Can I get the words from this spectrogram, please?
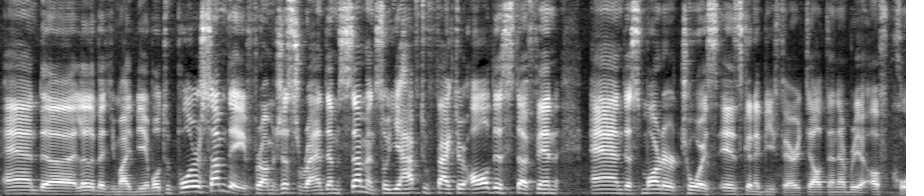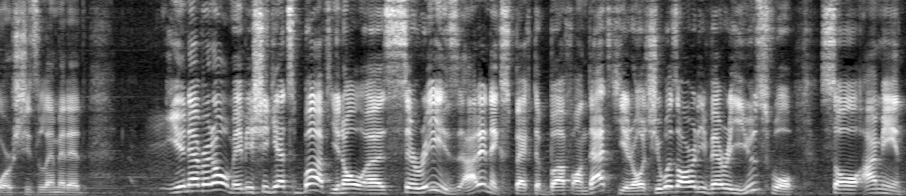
and uh, a Lilibet you might be able to pull her someday from just random summons. So you have to factor all this stuff in and the smarter choice is going to be Fairy Tale Tenebria. Of course, she's limited. You never know, maybe she gets buffed. You know, uh, Cerise, I didn't expect a buff on that hero. She was already very useful. So, I mean,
